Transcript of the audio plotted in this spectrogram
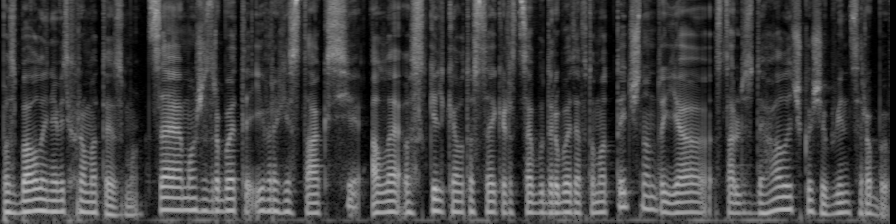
позбавлення від хроматизму. Це може зробити і в Registac'і, але оскільки AutoStaker це буде робити автоматично, то я ставлю сюди галочку, щоб він це робив.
